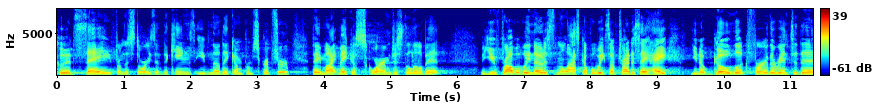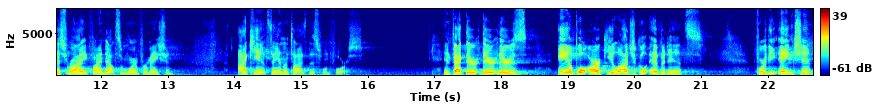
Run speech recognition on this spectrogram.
could say from the stories of the kings, even though they come from Scripture, they might make us squirm just a little bit. You've probably noticed in the last couple weeks, I've tried to say, hey, you know, go look further into this, right? Find out some more information. I can't sanitize this one for us. In fact, there, there, there is ample archaeological evidence for the ancient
